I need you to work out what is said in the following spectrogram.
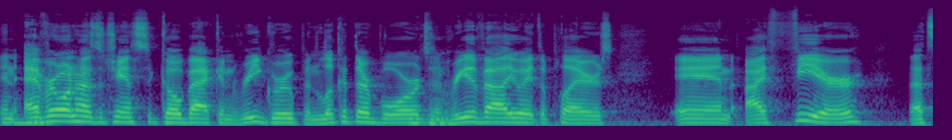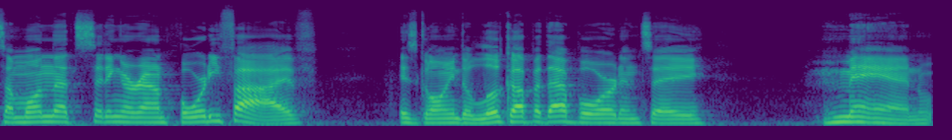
and Mm-hmm. everyone has a chance to go back and regroup and look at their boards and Mm-hmm. reevaluate the players. And I fear that someone that's sitting around 45 is going to look up at that board and say, "Man,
